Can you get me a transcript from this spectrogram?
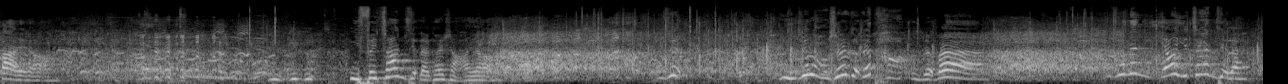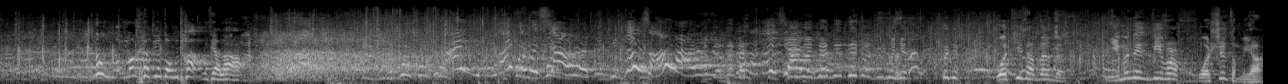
大爷你，你你你非站起来干啥呀？不是，你就老实搁这躺着呗。你说，那你要一站起来，那我们可就都躺下了。哎，你不带这么吓唬人的，你干啥玩意儿？你干啥太吓人了？别别别别着急，闺女，闺女，我替他问问，你们那个地方伙食怎么样？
